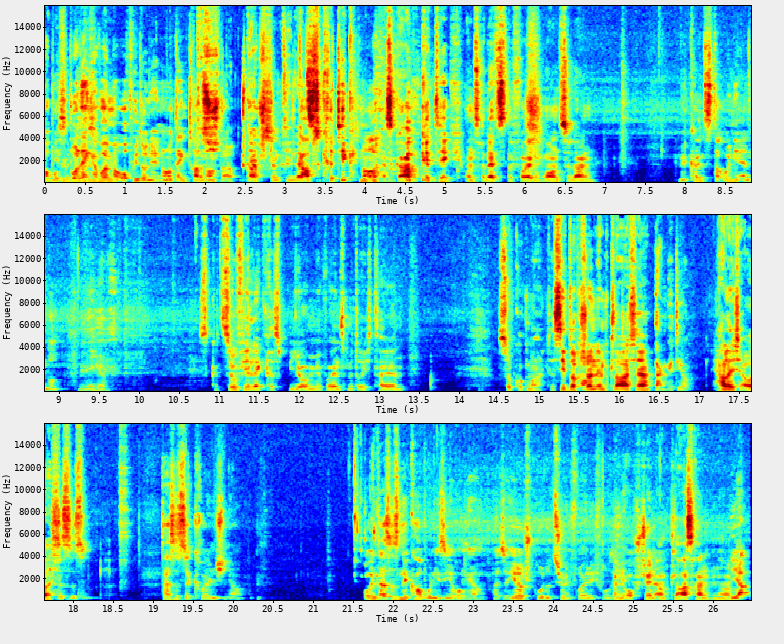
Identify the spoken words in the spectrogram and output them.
Aber denn Überlänge das? wollen wir auch wieder nicht, ne? Denk dran, Das ne? Da ja, die gab's letzten- Kritik, ne? Es gab Kritik, unsere letzten Folgen waren zu lang. Wir können es da ohne ändern. Nee. Es gibt so viel leckeres Bier und wir wollen es mit euch teilen. So, guck mal. Das sieht doch schon im Glas, ja? Danke dir. Herrlich aus. Das ist, das ist ein Krönchen, ja. Und das ist eine Karbonisierung, ja. Also hier sprudelt es schön fröhlich vor sich. Und auch schön am Glasrand, ne? Ja,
